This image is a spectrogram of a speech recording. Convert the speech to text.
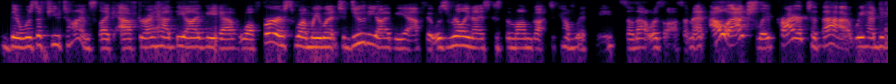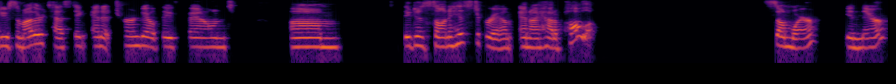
there was a few times like after i had the ivf well first when we went to do the ivf it was really nice because the mom got to come with me so that was awesome. And oh actually prior to that we had to do some other testing and it turned out they found um, they just saw a hysterogram and i had a polyp somewhere in there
